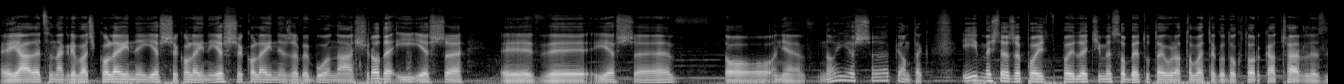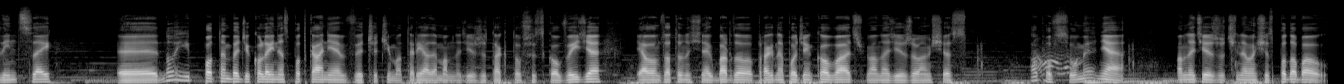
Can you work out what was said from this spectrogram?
E, Ja lecę nagrywać kolejny, jeszcze kolejny, jeszcze kolejny, żeby było na środę i jeszcze e, w jeszcze w to nie, no i jeszcze piątek. I myślę, że polecimy sobie tutaj uratować tego doktorka Charles Lindsay. E, No i potem będzie kolejne spotkanie w trzecim materiale. Mam nadzieję, że tak to wszystko wyjdzie. Ja Wam za ten odcinek bardzo pragnę podziękować. Mam nadzieję, że Wam się. Albo w sumie? Nie. Mam nadzieję, że odcinek Wam się spodobał.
